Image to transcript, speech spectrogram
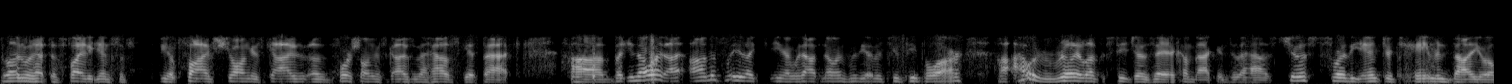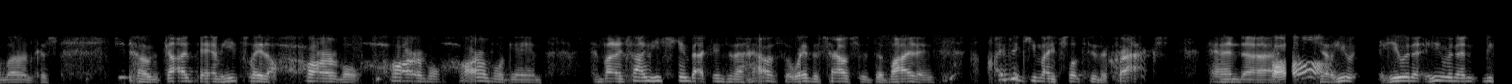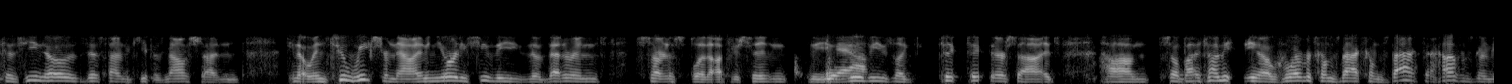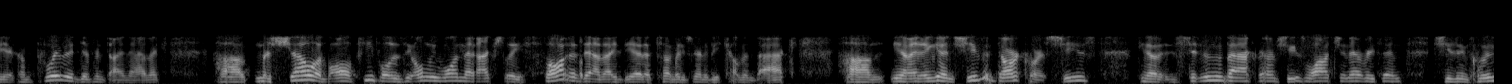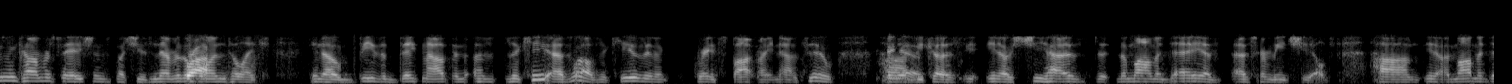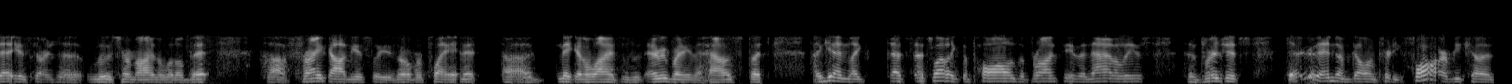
Glenn would have to fight against the you know five strongest guys, uh, four strongest guys in the house to get back. Uh, but you know what? I, honestly, like you know, without knowing who the other two people are, uh, I would really love to see Josiah come back into the house just for the entertainment value alone. Because you know, goddamn, he played a horrible, horrible, horrible game. And by the time he came back into the house, the way this house is dividing, I think he might slip through the cracks. And uh, Oh. you know, he he would he would because he knows this time to keep his mouth shut. And you know, in two weeks from now, I mean, you already see the the veterans starting to split up. You're seeing the Yeah. movies like pick pick their sides. Um, so by the time he, you know whoever comes back comes back, the house is going to be a completely different dynamic. Uh, Michelle, of all people, is the only one that actually thought of that idea that somebody's going to be coming back. Um, you know, and again, she's a dark horse. She's, you know, sitting in the background. She's watching everything. She's including in conversations, but she's never the Right. one to like, you know, be the big mouth. And uh, Zakiyah as well. Zakiyah's in a great spot right now too, uh, is. because you know she has the, the Mama Day as as her meat shield. Um, you know, and Mama Day is starting to lose her mind a little bit. Uh, Frank obviously is overplaying it, uh, making alliances with everybody in the house. But again, like that's that's why like the Paul, the Bronte, the Natalies, the Bridgets, they're going to end up going pretty far because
